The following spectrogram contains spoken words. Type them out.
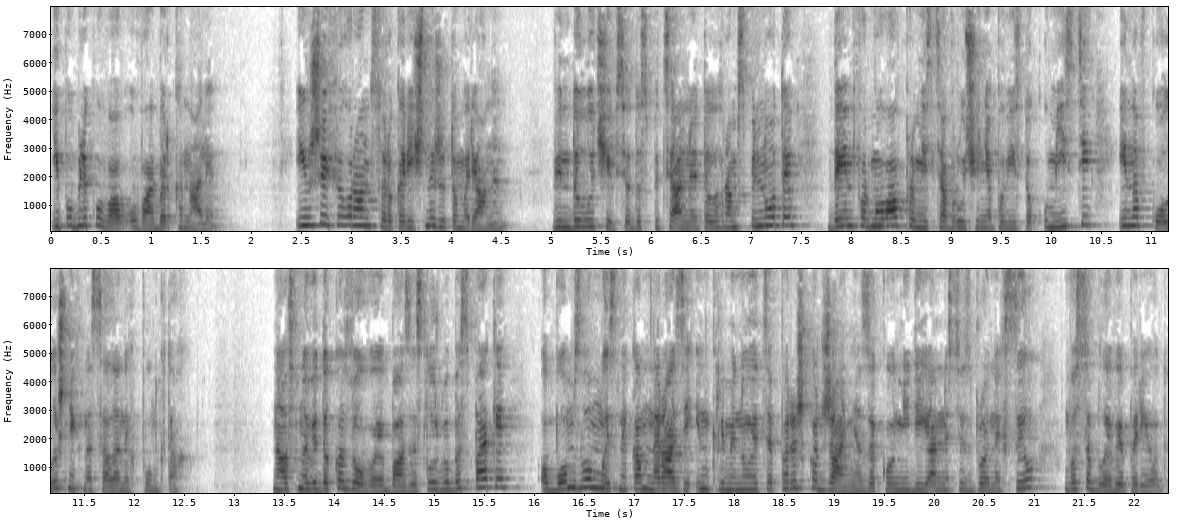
і публікував у Viber-каналі. Інший фігурант 40-річний житомирянин. Він долучився до спеціальної телеграм-спільноти, де інформував про місця вручення повісток у місті і навколишніх населених пунктах. На основі доказової бази Служби безпеки обом зловмисникам наразі інкримінується перешкоджання законній діяльності Збройних сил в особливий період.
